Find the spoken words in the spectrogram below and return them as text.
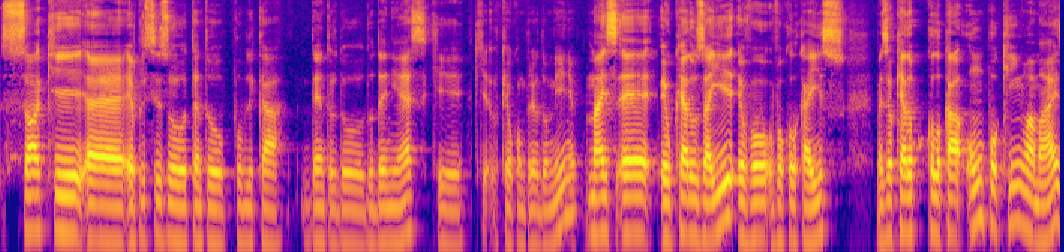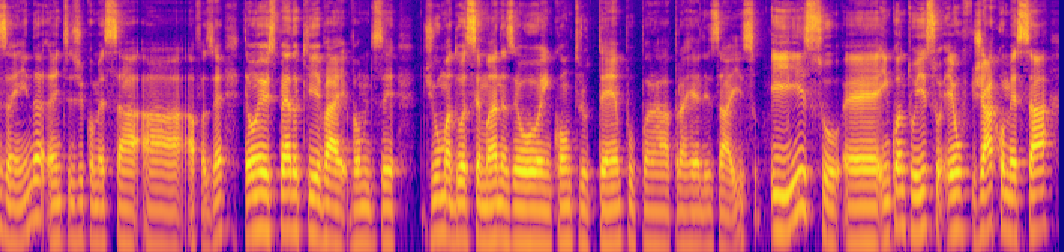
Só que é, eu preciso tanto publicar dentro do, do DNS que, que, que eu comprei o domínio, mas é, eu quero usar aí, eu vou, vou colocar isso mas eu quero colocar um pouquinho a mais ainda antes de começar a, a fazer. Então eu espero que vai, vamos dizer, de uma duas semanas eu encontre o tempo para realizar isso. E isso, é, enquanto isso, eu já começar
